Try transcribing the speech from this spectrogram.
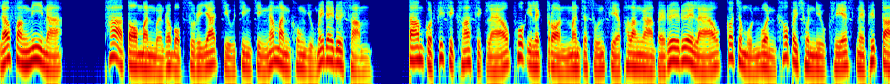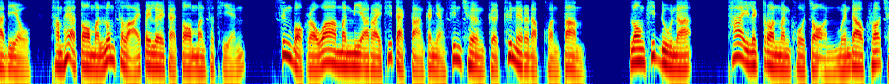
แล้วฟังนี่นะ ถ้าตอมมันเหมือนระบบสุริยะจิ๋วจริง ๆนะมันคงอยู่ไม่ได้ด้วยซ้ำ ตามกฎฟิสิกส์คลาสสิกแล้ว พวกอิเล็กตรอนมันจะสูญเสียพลังงานไปเรื่อยๆ แล้ว ก็จะหมุนวนเข้าไปชนนิวเคลียสในพริบตาเดียวทำให้อะตอมมันล่มสลายไปเลยแต่ตอมมันเสถียรซึ่งบอกเราว่ามันมีอะไรที่แตกต่างกันอย่างสิ้นเชิงเกิดขึ้นในระดับควอนตัมลองคิดดูนะ ถ้าอิเล็กตรอนมันโคจรเหมือนดาวเคราะห์เฉ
